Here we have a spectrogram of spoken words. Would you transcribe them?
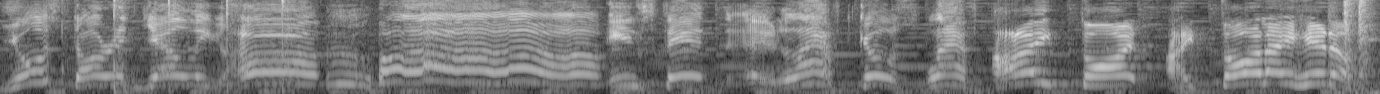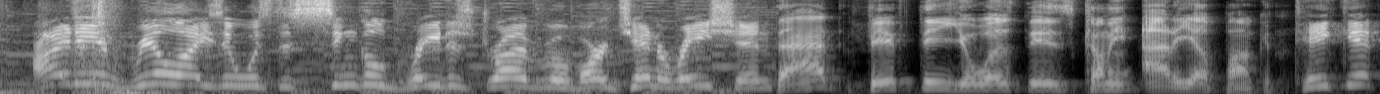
You started yelling. Oh, oh. Instead, uh, left goes left. I thought I thought I hit him. I didn't realize it was the single greatest driver of our generation. That 50 USD is coming out of your pocket. Take it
